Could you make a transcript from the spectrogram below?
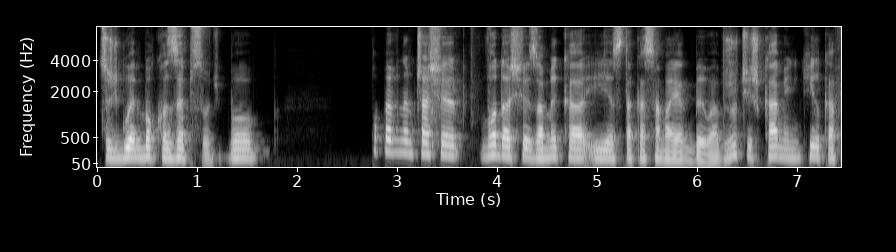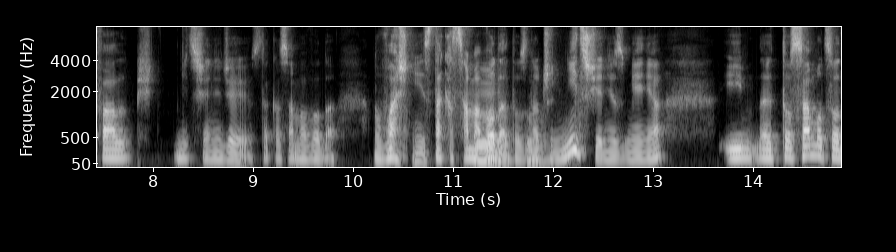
coś głęboko zepsuć, bo po pewnym czasie woda się zamyka i jest taka sama jak była. Wrzucisz kamień, kilka fal, nic się nie dzieje, jest taka sama woda. No właśnie, jest taka sama woda, to mm, znaczy mm. nic się nie zmienia i to samo, co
